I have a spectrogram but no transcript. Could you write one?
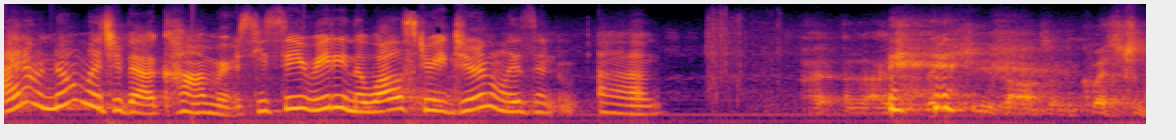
I don't know much about commerce. You see, reading the Wall Street Journal isn't. Uh, I, I think she's answered the question.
